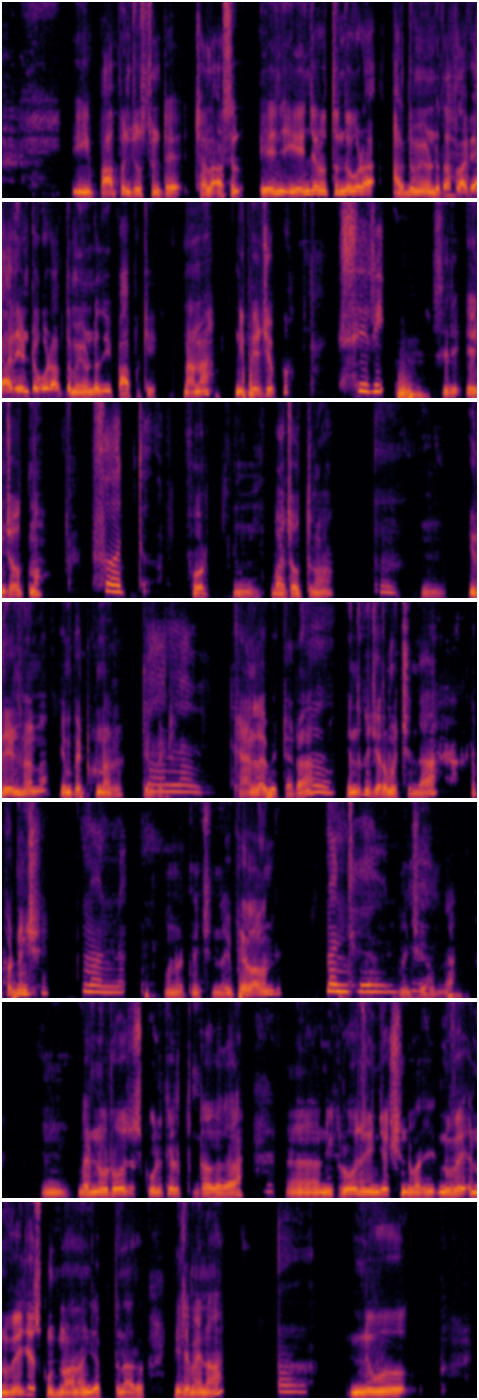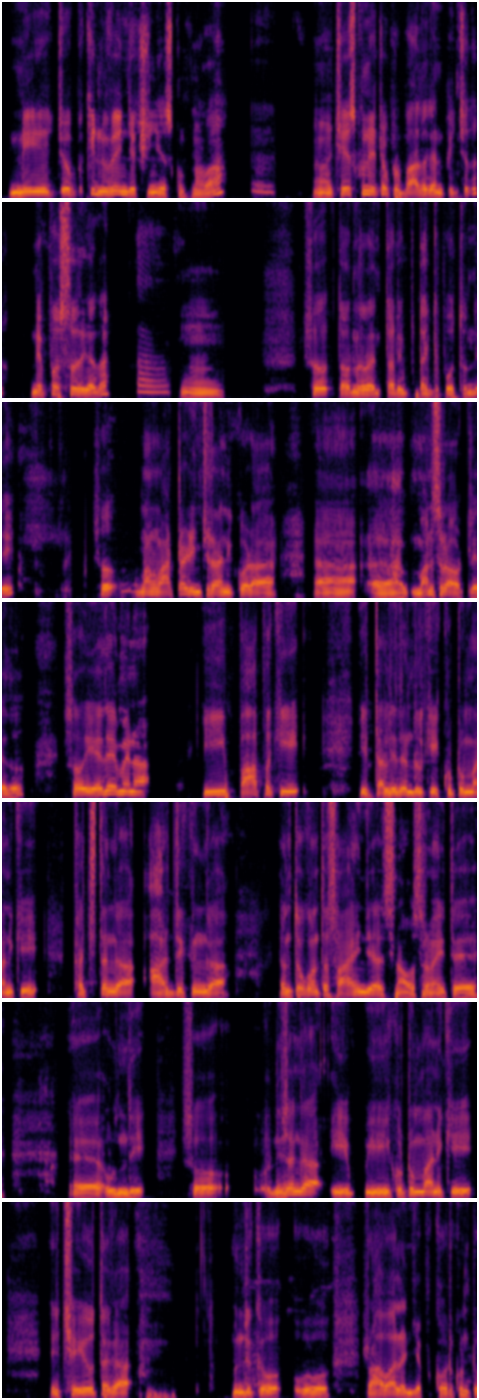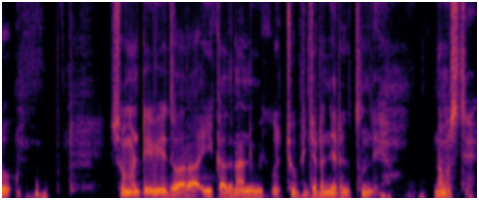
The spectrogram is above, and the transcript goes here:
ఈ పాపను చూస్తుంటే చాలా అసలు ఏం ఏం జరుగుతుందో కూడా అర్థమే ఉండదు. అసలు ఆ వ్యాధి ఏంటో కూడా అర్థమే ఉండదు ఈ పాపకి. నాన్న నీ పేరు చెప్పు? సిరి. సిరి ఏం చదువుతున్నావు? ఫోర్త్. ఫోర్త్. బాగా చదువుతున్నావు? ఉమ్. ఇదేంటి నాన్న? ఏం పెట్టుకున్నారు? క్యాన్లా. పెట్టారా. ఎందుకు జ్వరం వచ్చిందా? ఎప్పటి నుంచి? మొన్న. మొన్నటి నుంచి ఉందా? ఇప్పుడు ఎలా ఉంది? మంచిగా ఉంది. మంచిగా ఉందా? ఉమ్. మరి నువ్వు రోజు స్కూల్కి వెళ్తుంటావు కదా ఆ, నీకు రోజు ఇంజక్షన్ మరి నువ్వే నువ్వే చేసుకుంటున్నావు అని చెప్తున్నారు. నిజమేనా? నువ్వు నీ జబ్బుకి నువ్వే ఇంజక్షన్ చేసుకుంటున్నావా? ఉమ్. ఆ, చేసుకునేటప్పుడు బాధగా అనిపించదు? నొప్పి వస్తుంది కదా? ఉమ్. సో తొందరగా తరి తగ్గిపోతుంది. సో మనం మాట్లాడించడానికి కూడా ఆ, ఆ, మనసు రావట్లేదు. సో ఏదేమైనా ఈ పాపకి ఈ తల్లిదండ్రులకి కుటుంబానికి ఖచ్చితంగా ఆర్థికంగా ఎంతో కొంత సహాయం చేయాల్సిన అవసరం అయితే ఉంది. సో నిజంగా ఈ ఈ కుటుంబానికి చేయూతగా ముందుకు రావాలని చెప్పి కోరుకుంటూ సుమన్ టీవీ ద్వారా ఈ కథనాన్ని మీకు చూపించడం జరుగుతుంది. నమస్తే.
